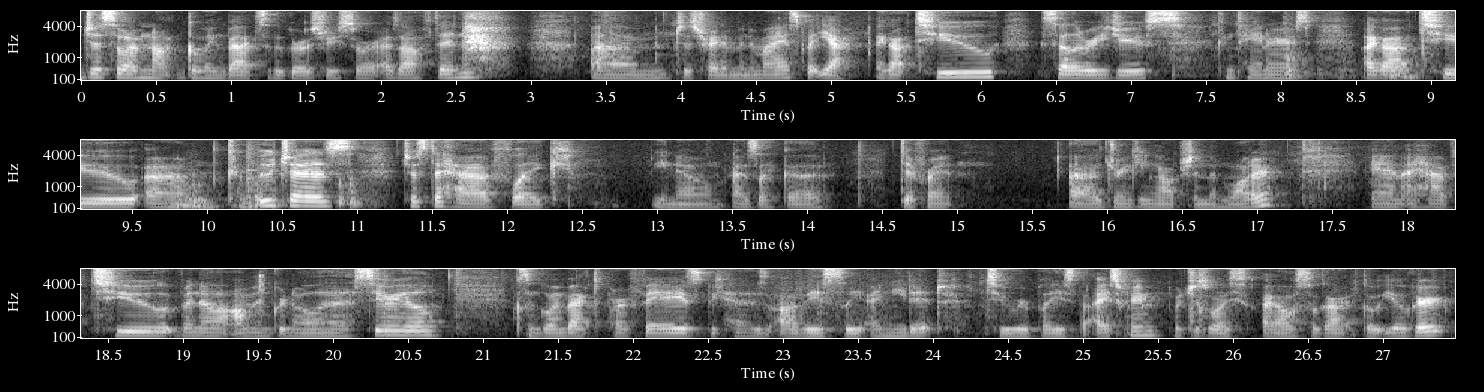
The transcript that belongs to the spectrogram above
just so I'm not going back to the grocery store as often, um, just trying to minimize. But yeah, I got two celery juice containers. I got two um, kombuchas just to have like, you know, as like a different uh, drinking option than water and I have two vanilla almond granola cereal because I'm going back to parfaits because obviously I need it to replace the ice cream, which is why I also got goat yogurt.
